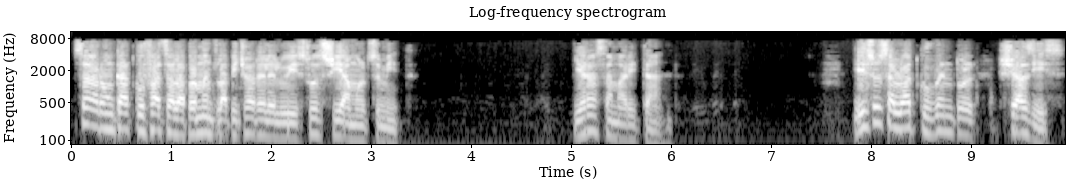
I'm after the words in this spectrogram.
S-a aruncat cu fața la pământ la picioarele lui Isus și i-a mulțumit. Era samaritan. Isus a luat cuvântul și a zis,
